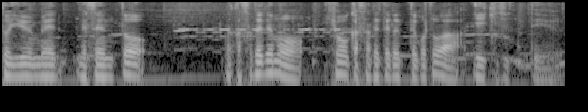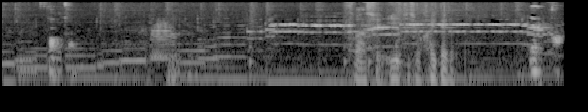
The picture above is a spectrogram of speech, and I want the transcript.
という目目線と、なんかそれでも評価されてるってことはいい記事っていう、素晴らしい、いい記事を書いてる。やった。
